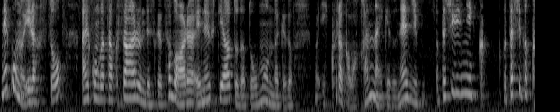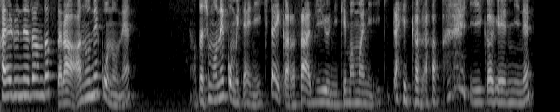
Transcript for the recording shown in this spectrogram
猫のイラストアイコンがたくさんあるんですけど多分あれは NFT アートだと思うんだけどいくらか分かんないけどね自分私に私が買える値段だったらあの猫のね私も猫みたいに生きたいからさ、自由に気ままに生きたいから、いい加減にね、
